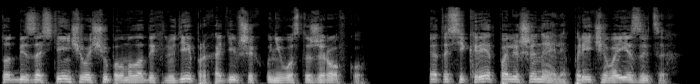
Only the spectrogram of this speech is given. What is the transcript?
Тот беззастенчиво щупал молодых людей, проходивших у него стажировку. Это секрет Полишинеля, притча во языцах.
